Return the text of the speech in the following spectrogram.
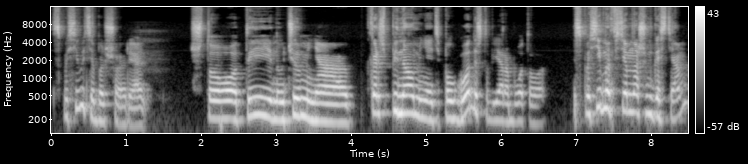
спасибо тебе большое, реально, что ты научил меня... Короче, пинал меня эти полгода, чтобы я работала. Спасибо всем нашим гостям,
